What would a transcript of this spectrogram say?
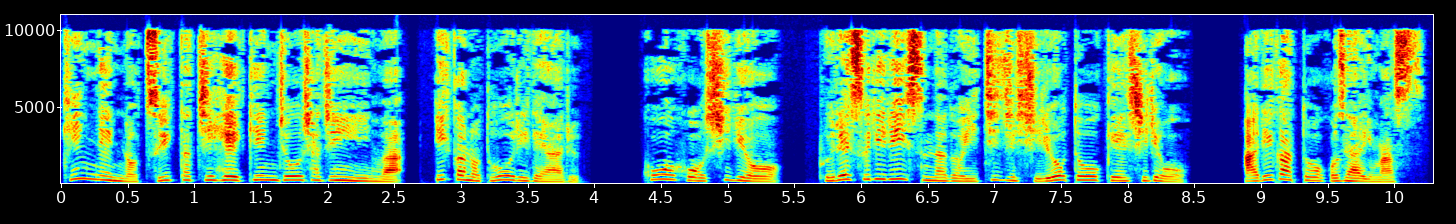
近年の1日平均乗車人員は以下の通りである。広報資料、プレスリリースなど一時資料統計資料。ありがとうございます。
